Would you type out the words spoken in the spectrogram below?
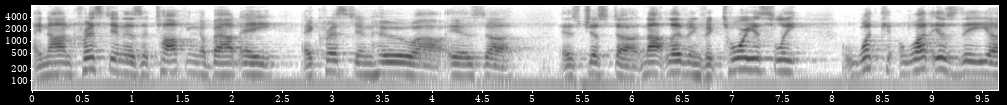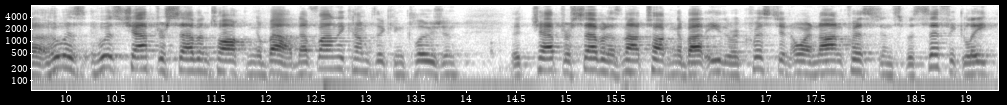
a non Christian? Is it talking about a, a Christian who uh, is uh, is just uh, not living victoriously? What, what is the, uh, who, is, who is chapter 7 talking about? Now, finally, come to the conclusion that chapter 7 is not talking about either a Christian or a non Christian specifically.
